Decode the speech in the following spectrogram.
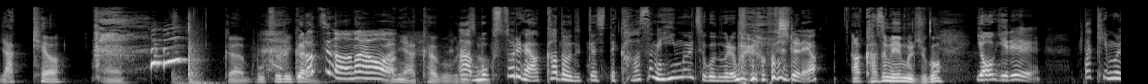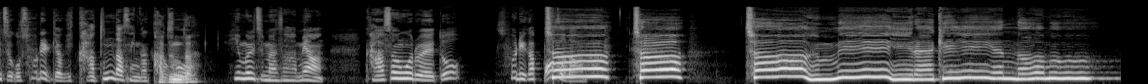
약해요. 네. 그러니까 목소리가 그렇진 않아요. 많이 약하고 그래서 아 목소리가 약하다고 느꼈을 때 가슴에 힘을 주고 노래 불러보실래요? 아, 가슴에 힘을 주고 여기를 딱 힘을 주고 소리를 여기 가둔다 생각하고 가둔다? 힘을 주면서 하면 가성으로 해도 소리가 뻗어나. 처, 처음이라기엔 너무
